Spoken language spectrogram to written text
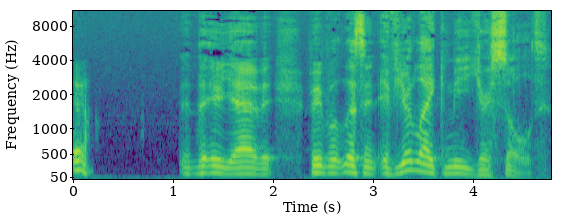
there you have it. People, listen, if you're like me, you're sold.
